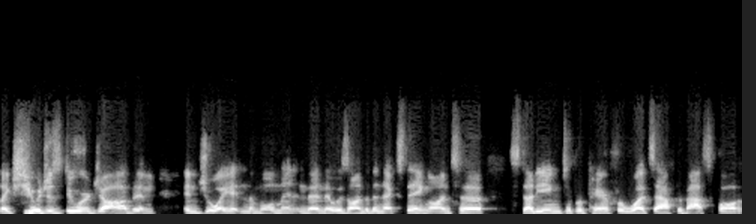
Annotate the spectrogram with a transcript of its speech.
Like she would just do her job and enjoy it in the moment and then it was on to the next thing on to studying to prepare for what's after basketball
